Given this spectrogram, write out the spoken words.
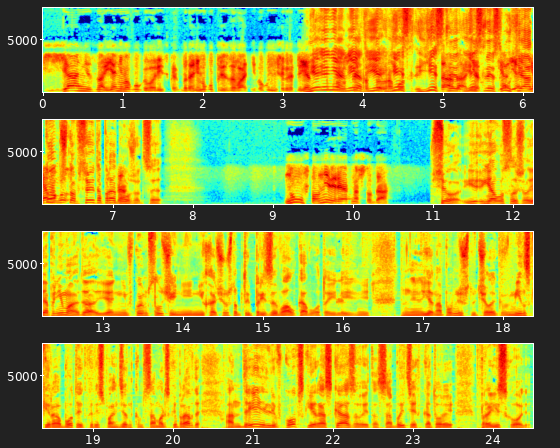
я не знаю, я не могу говорить, как бы, да, не могу призывать, не могу ничего говорить. Не, не, не, нет, если, если, да, да, если нет, слухи я, я, о том, могу... что все это продолжится. Да. Ну, вполне вероятно, что да. Все, я услышал, я понимаю, да, я ни в коем случае не, не хочу, чтобы ты призывал кого-то. Или Я напомню, что человек в Минске работает, корреспондент «Комсомольской правды». Андрей Левковский рассказывает о событиях, которые происходят.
